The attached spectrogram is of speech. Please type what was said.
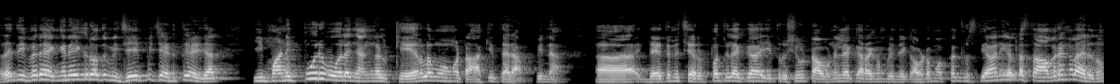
അതായത് ഇവരെ എങ്ങനെയെങ്കിലും അത് വിജയിപ്പിച്ച് എടുത്തു കഴിഞ്ഞാൽ ഈ മണിപ്പൂർ പോലെ ഞങ്ങൾ കേരളം അങ്ങോട്ട് ആക്കി തരാം പിന്നെ ആ, ഇദ്ദേഹത്തിന്റെ ചെറുപ്പത്തിലൊക്കെ ഈ തൃശ്ശൂർ ടൗണിലൊക്കെ ഇറങ്ങുമ്പോഴത്തേക്ക് അവിടെ മൊത്തം ക്രിസ്ത്യാനികളുടെ സ്ഥാപനങ്ങളായിരുന്നു.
